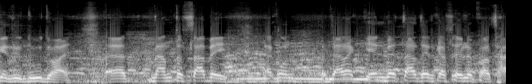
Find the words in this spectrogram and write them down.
কেজি দুধ হয়। দাম তো চাবেই। এখন যারা কিনবে তাদের কাছে হলো কথা।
